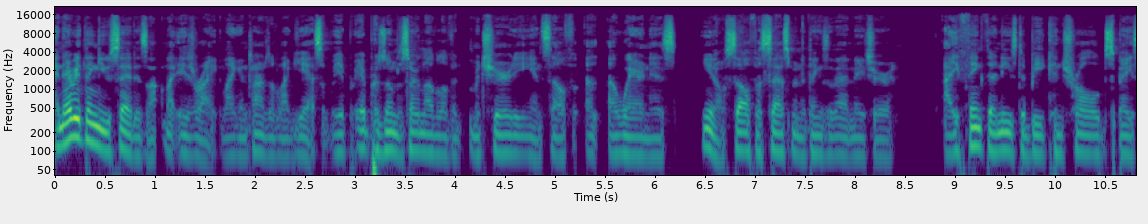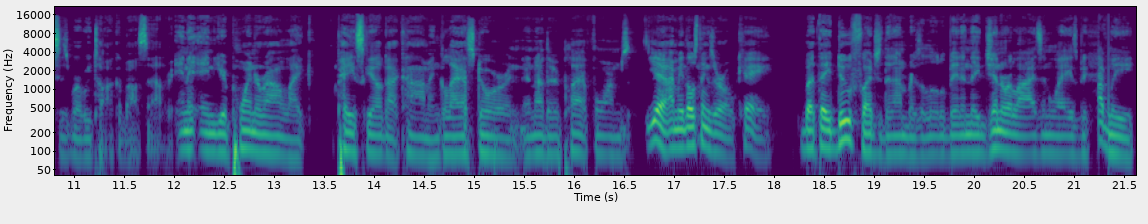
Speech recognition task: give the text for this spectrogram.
and everything you said is uh, is right. Like in terms of like yes, it, it presumes a certain level of maturity and self awareness, you know, self assessment and things of that nature. I think there needs to be controlled spaces where we talk about salary. And and your point around like payscale.com and Glassdoor and, and other platforms, yeah, I mean those things are okay, but they do fudge the numbers a little bit and they generalize in ways. But probably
